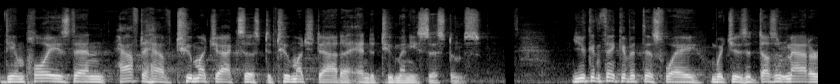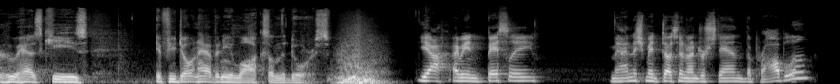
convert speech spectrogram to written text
the employees then have to have too much access to too much data and to too many systems. You can think of it this way, which is it doesn't matter who has keys if you don't have any locks on the doors. Yeah, I mean, basically, management doesn't understand the problem.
